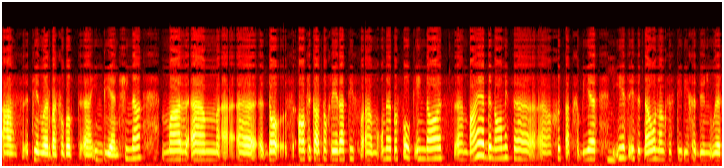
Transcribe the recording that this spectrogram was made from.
as teenoor byvoorbeeld uh, Indië en China maar ehm um, uh, uh, Afrika is nog relatief um, onderbevolk en daar's um, baie dinamiese uh, goed wat gebeur. Die hmm. het nou onlangs 'n studie gedoen oor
